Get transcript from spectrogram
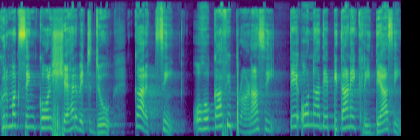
ਗੁਰਮੁਖ ਸਿੰਘ ਕੋਲ ਸ਼ਹਿਰ ਵਿੱਚ ਜੋ ਘਰ ਸੀ, ਉਹ ਕਾਫੀ ਪੁਰਾਣਾ ਸੀ ਤੇ ਉਹਨਾਂ ਦੇ ਪਿਤਾ ਨੇ ਖਰੀਦਿਆ ਸੀ,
